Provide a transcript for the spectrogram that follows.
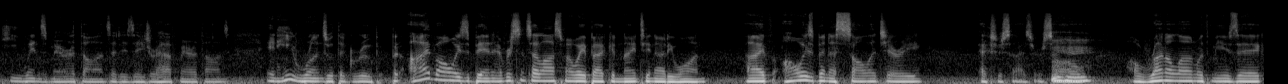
he wins marathons at his age or half marathons, and he runs with a group. But I've always been ever since I lost my weight back in 1991. I've always been a solitary exerciser, so Mhm. I'll, I'll run alone with music.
